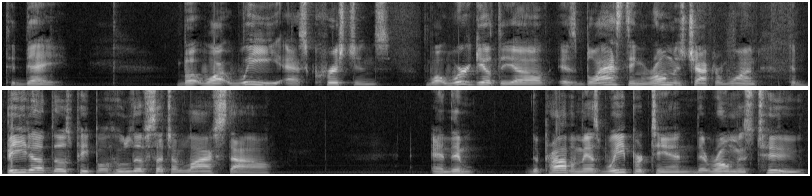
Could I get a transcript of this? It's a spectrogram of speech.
today. But what we as Christians, what we're guilty of is blasting Romans chapter 1 to beat up those people who live such a lifestyle. And then the problem is we pretend that Romans 2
